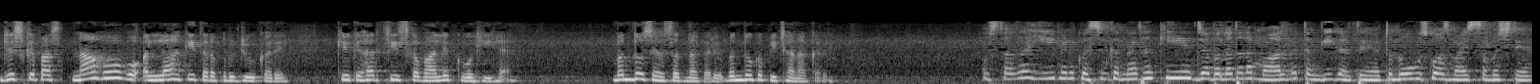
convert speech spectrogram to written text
جس کے پاس نہ ہو، وہ اللہ کی طرف رجوع کرے۔ کیونکہ ہر چیز کا مالک وہی ہے۔ بندوں سے حسد نہ کرے، بندوں کو پیچھا نہ کرے۔ استاذہ یہ میں نے کوشچن کرنا تھا کہ جب اللہ تعالیٰ مال میں تنگی کرتے ہیں تو لوگ اس کو آزمائش سمجھتے ہیں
